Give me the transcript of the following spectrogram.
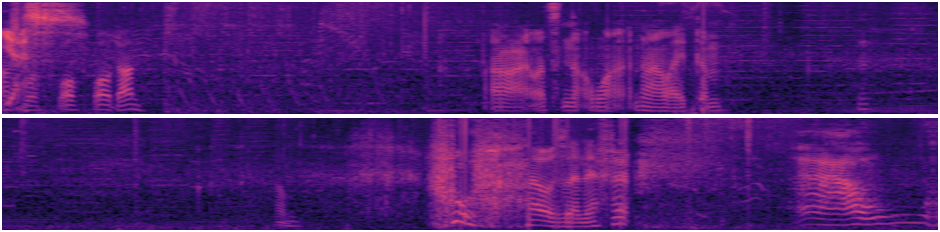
Nice, Yes. Well, well, well done. Alright, let's not annihilate them. Um, Whew, that was an effort. Ow!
